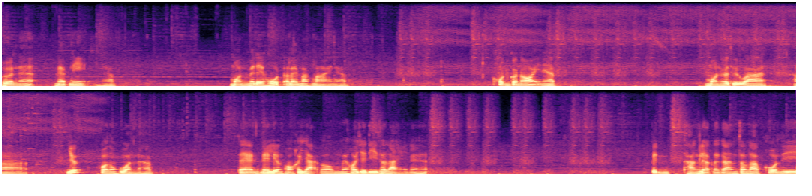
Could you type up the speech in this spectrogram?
พลินๆนะฮะแบบนี้นะครับมอนไม่ได้โหดอะไรมากมายนะครับ คนก็น้อยนะครับ มอนก็ถือว่าอ่าเยอะพอสมควรนะครับ แต่ในเรื่องของขยะก็ไม่ค่อยจะดีเท่าไหร่นะฮะเป็นทางเลือกแล้วกันสำหรับคนที่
